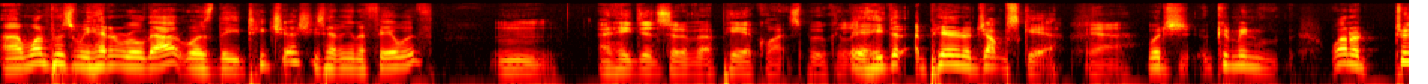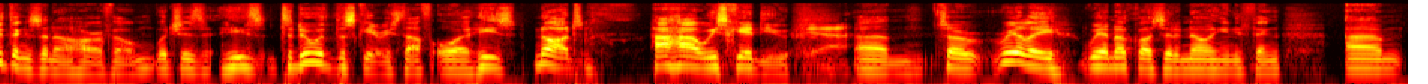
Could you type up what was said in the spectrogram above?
Uh, one person we hadn't ruled out was the teacher she's having an affair with. Mm. And he did sort of appear quite spookily. Yeah, he did appear in a jump scare, Yeah. which could mean one or two things in a horror film, which is he's to do with the scary stuff, or he's not. Haha, we scared you. Yeah. Um, so really, we are no closer to knowing anything. Um,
